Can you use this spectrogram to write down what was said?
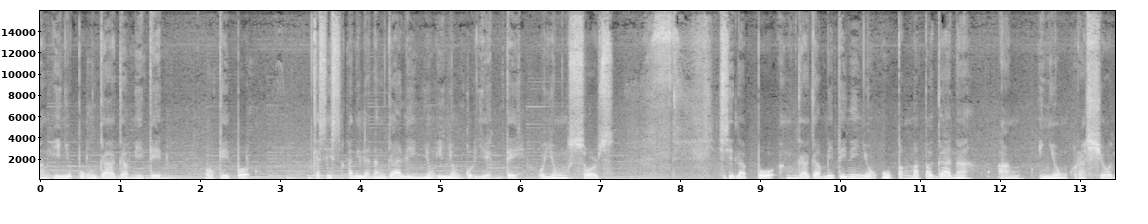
ang inyo pong gagamitin. Okay po? Kasi sa kanila nang galing yung inyong kuryente o yung source. Sila po ang gagamitin ninyo upang mapagana ang inyong orasyon.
